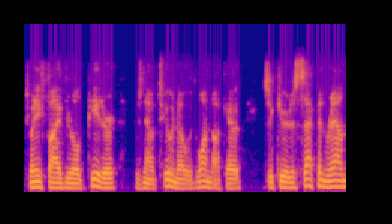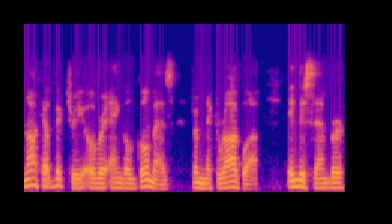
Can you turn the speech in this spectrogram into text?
25 year old Peter, who's now 2 0 with one knockout, secured a second round knockout victory over Angel Gomez from Nicaragua in December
